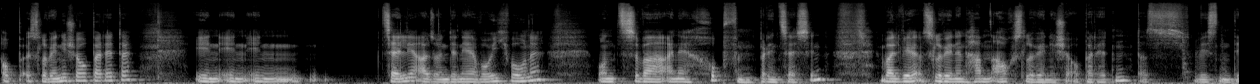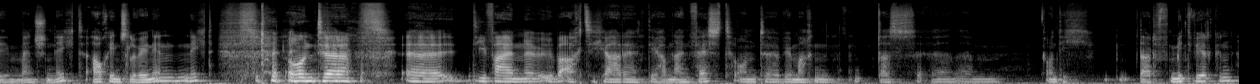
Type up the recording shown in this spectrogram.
op slowenische Operette in, in, in Celje, also in der Nähe, wo ich wohne und zwar eine Hopfenprinzessin, weil wir Slowenien haben auch slowenische Operetten, das wissen die Menschen nicht, auch in Slowenien nicht. Und äh, äh, die feiern über 80 Jahre, die haben ein Fest und äh, wir machen das äh, ähm, und ich darf mitwirken.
